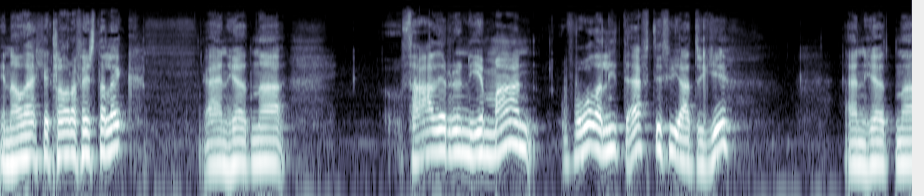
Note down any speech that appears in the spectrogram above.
Ég náði ekki að klára fyrsta legg en hérna það er raun, ég man voða lítið eftir því aðviki en hérna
